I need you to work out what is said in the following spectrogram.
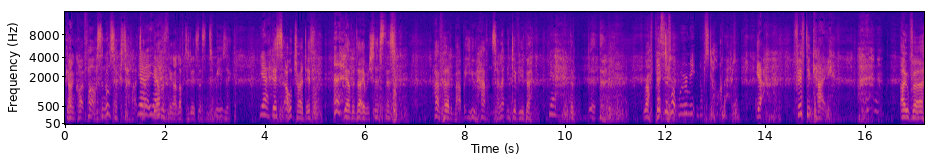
going quite fast, and also because I like Yeah, to. yeah. The other thing I love to do is listen to music. yeah. This ultra I did the other day, which listeners have heard about, but you haven't. So let me give you the Yeah. the, the, the rough This picture. is what we were meeting up to talk about. Yeah, 50k over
